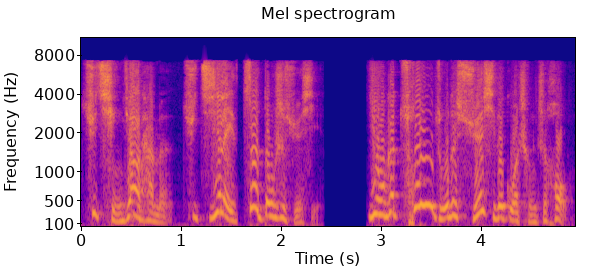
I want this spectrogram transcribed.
去请教他们，去积累，这都是学习。有个充足的学习的过程之后。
